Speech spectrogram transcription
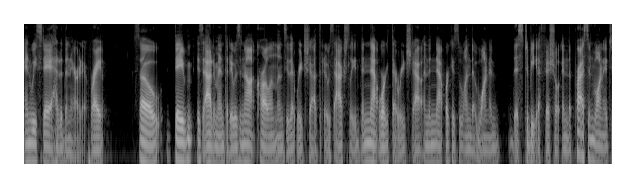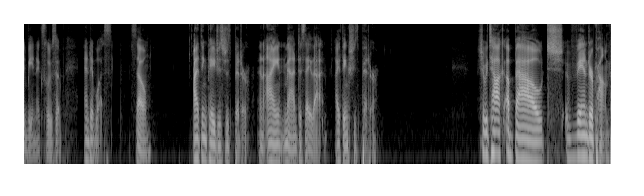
And we stay ahead of the narrative right so Dave is adamant that it was not Carl and Lindsay that reached out, that it was actually the network that reached out. And the network is the one that wanted this to be official in the press and wanted to be an exclusive. And it was. So I think Paige is just bitter. And I ain't mad to say that. I think she's bitter. Should we talk about Vanderpump?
